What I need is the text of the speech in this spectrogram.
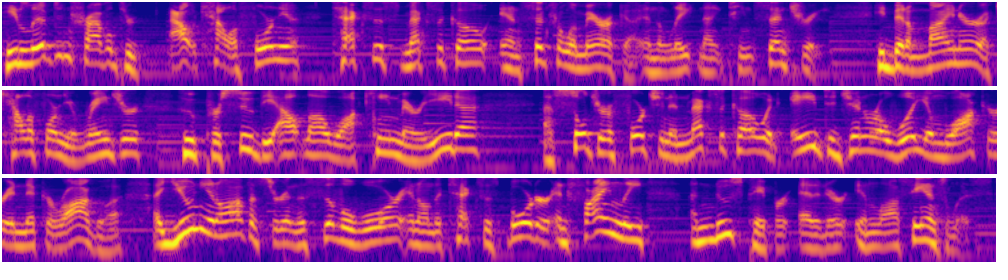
he lived and traveled throughout California, Texas, Mexico, and Central America in the late 19th century. He'd been a miner, a California ranger who pursued the outlaw Joaquin Murrieta, a soldier of fortune in Mexico, an aide to General William Walker in Nicaragua, a Union officer in the Civil War and on the Texas border, and finally, a newspaper editor in Los Angeles.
